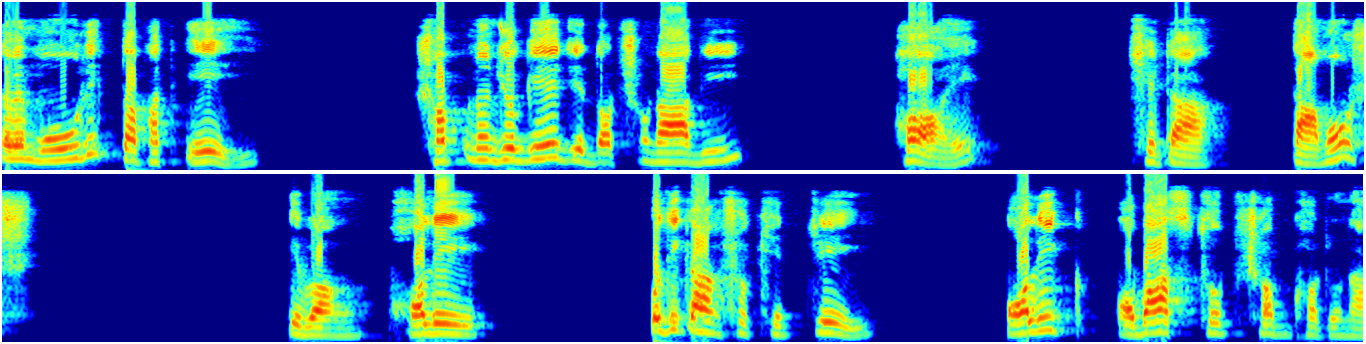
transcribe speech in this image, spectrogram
তবে মৌলিক তফাৎ এই, স্বপ্নযোগে যে দর্শনাদি হয়, সেটা তামস এবং ফলে অধিকাংশ ক্ষেত্রেই অলিক অবাস্তব সব ঘটনা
